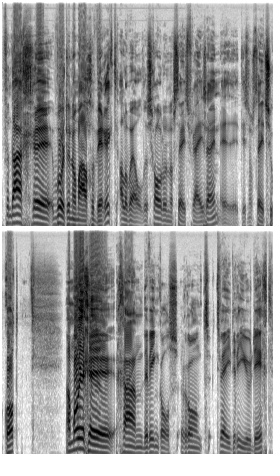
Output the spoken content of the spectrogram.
Vandaag eh, wordt er normaal gewerkt, alhoewel de scholen nog steeds vrij zijn. Eh, het is nog steeds Sukkot. Maar morgen gaan de winkels rond 2, 3 uur dicht.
